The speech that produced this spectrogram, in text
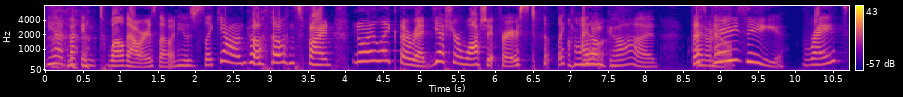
he had fucking 12 hours though, and he was just like, yeah, no, that one's fine. No, I like the red. Yeah, sure, wash it first. like, Oh I my god. That's don't know. crazy. right?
